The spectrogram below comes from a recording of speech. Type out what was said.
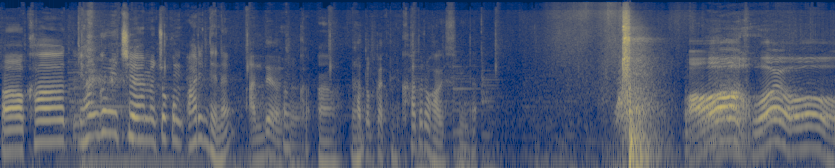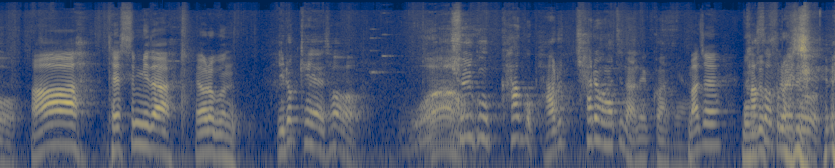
어 카드 현금 이체하면 조금 할인 되나요? 안 돼요 저. 어, 카, 아, 다 똑같아 카드로 가겠습니다. 아 좋아요 아 됐습니다, 여러분. 이렇게 해서 출국하고 바로 촬영하진 않을 거 아니야. 맞아요. 가서 풀어야지. 그래도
